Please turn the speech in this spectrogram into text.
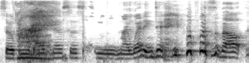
So from the diagnosis to my wedding day was about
